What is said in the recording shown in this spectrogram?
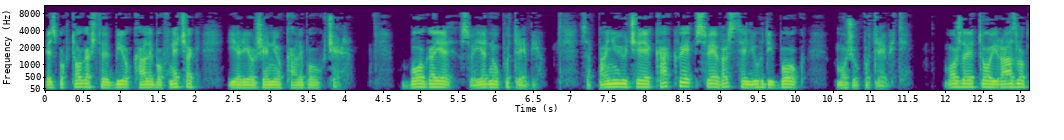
već zbog toga što je bio Kalebov nečak, jer je oženio Kalebovog čera. Boga je svejedno upotrebio. Zapanjujuće je kakve sve vrste ljudi Bog može upotrebiti. Možda je to i razlog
